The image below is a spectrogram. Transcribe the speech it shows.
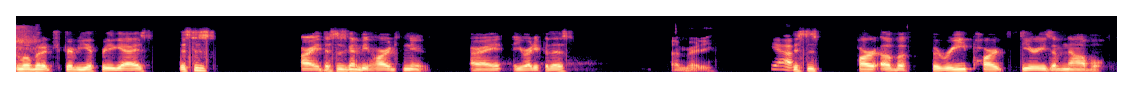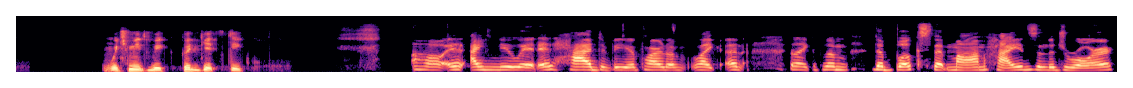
A little bit of trivia for you guys. This is all right. This is gonna be hard news. All right, are you ready for this? I'm ready. Yeah. This is part of a three-part series of novels, mm. which means we could get sequels. Oh, it, I knew it. It had to be a part of like an like the the books that mom hides in the drawer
